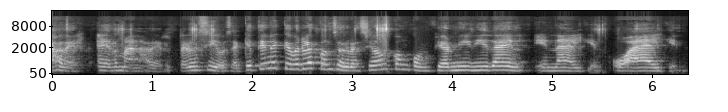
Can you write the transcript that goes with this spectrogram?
a ver, hermana, a ver, pero sí, o sea, ¿qué tiene que ver la consagración con confiar mi vida en, en alguien o a alguien?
